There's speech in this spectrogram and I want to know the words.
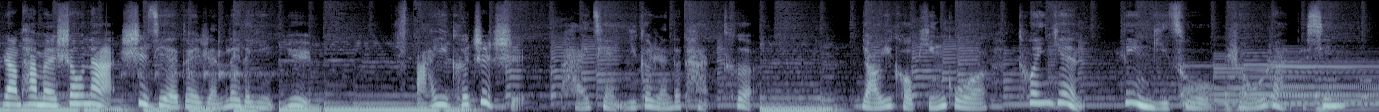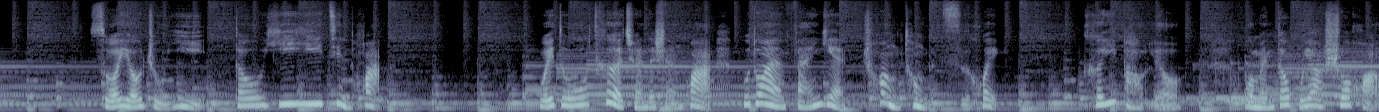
让他们收纳世界对人类的隐喻，拔一颗智齿，排遣一个人的忐忑；咬一口苹果，吞咽另一簇柔软的心。所有主义都一一进化。唯独特权的神话不断繁衍创痛的词汇，可以保留。我们都不要说谎，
